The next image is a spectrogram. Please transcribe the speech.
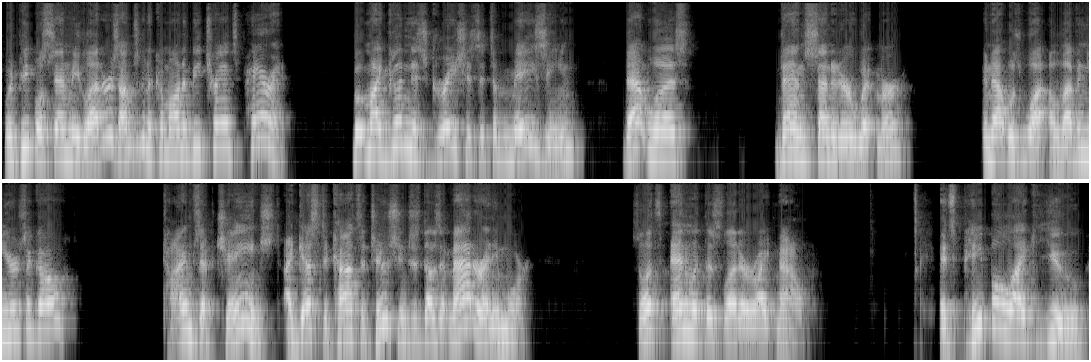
When people send me letters, I'm just going to come on and be transparent. But my goodness gracious, it's amazing. That was then Senator Whitmer. And that was what, 11 years ago? times have changed. I guess the Constitution just doesn't matter anymore. So let's end with this letter right now. It's people like you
